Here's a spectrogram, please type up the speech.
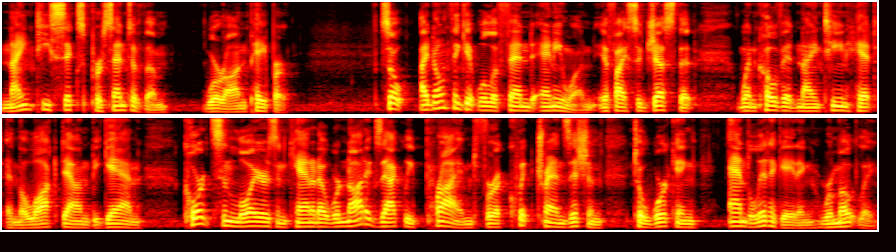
96% of them were on paper. So I don't think it will offend anyone if I suggest that when COVID 19 hit and the lockdown began, courts and lawyers in Canada were not exactly primed for a quick transition to working and litigating remotely.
